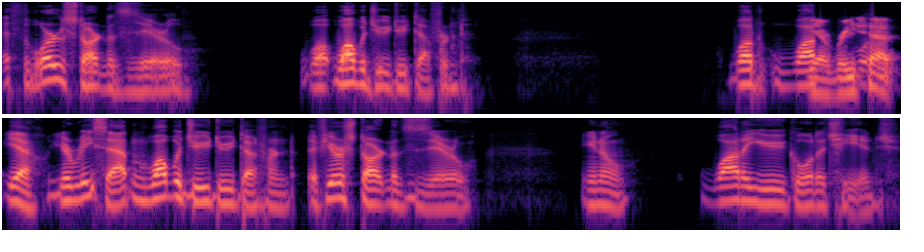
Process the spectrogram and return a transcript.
If the world's starting at zero, what what would you do different? What what? Yeah, what- reset. yeah, you're resetting. What would mm-hmm. you do different if you're starting at zero? You know, what are you going to change?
